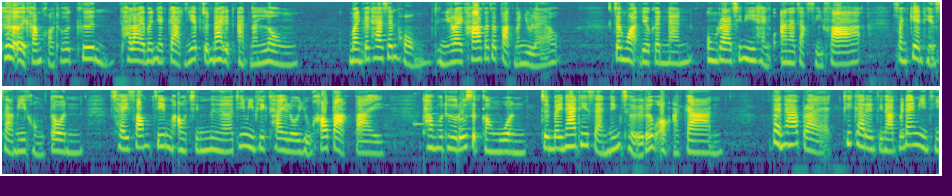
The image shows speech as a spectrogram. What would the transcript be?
เธอเอ่ยคำขอโทษขึ้น ทลายบรรยากาศเงียบจนหน่าอึดอัดนั้นลง มันก็แค่เส้นผม ถึงอย่างไรข้าก็จะตัดมันอยู่แล้ว จังหวะเดียวกันนั้น องค์ราชินีแห่งอาณาจักรสีฟ้า สังเกตเห็นสามีของตน ใช้ซ่อมจิ้มเอาชิ้นเนื้อที่มีพริกไทยโรยอยู่เข้าปากไปทำเอาเธอรู้สึกกังวล จนใบหน้าที่แสนนิ่งเฉยเริ่มออกอาการ แต่หน้าแปลกที่การเรนตินัสไม่ได้มีที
